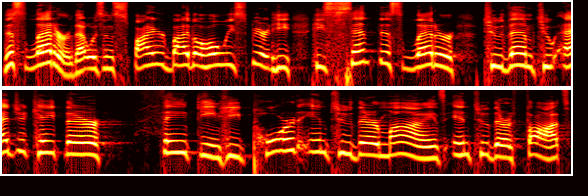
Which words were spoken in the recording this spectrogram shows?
this letter that was inspired by the Holy Spirit. He, he sent this letter to them to educate their thinking, he poured into their minds, into their thoughts,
